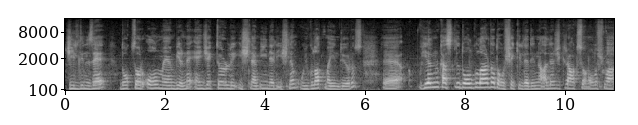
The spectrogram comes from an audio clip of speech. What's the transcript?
cildinize doktor olmayan birine enjektörlü işlem, iğneli işlem uygulatmayın diyoruz. Ee, hyaluronik asitli dolgularda da o şekilde yine alerjik reaksiyon oluşma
